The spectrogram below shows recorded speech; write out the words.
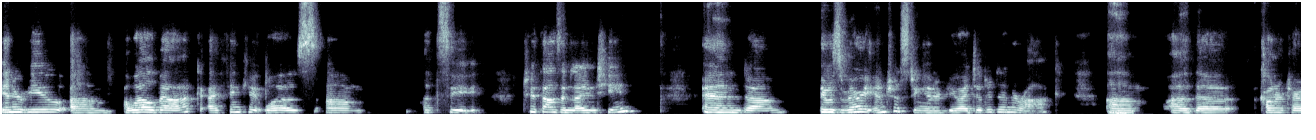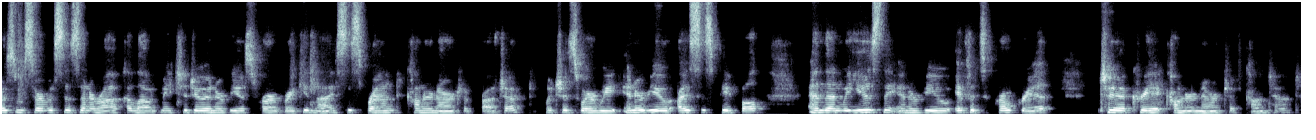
interview um, a while back. I think it was, um, let's see, 2019. And um, it was a very interesting interview. I did it in Iraq. Mm-hmm. Um, uh, the counterterrorism services in Iraq allowed me to do interviews for our Breaking the ISIS brand counter narrative project, which is where we interview ISIS people and then we use the interview, if it's appropriate, to create counter narrative content.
